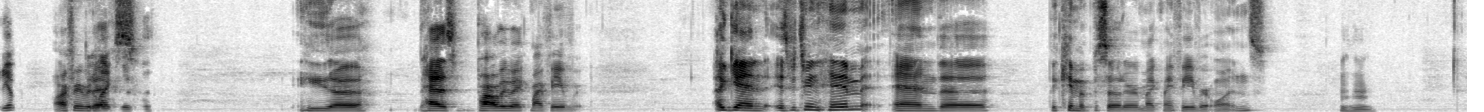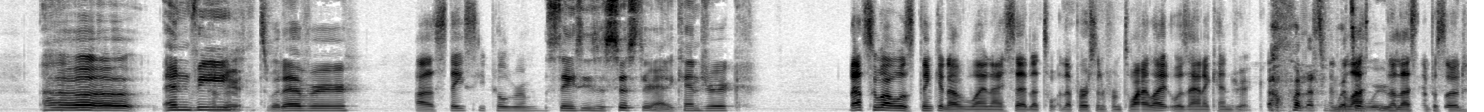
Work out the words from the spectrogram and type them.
Yep. our favorite ex. He uh has probably like my favorite again it's between him and the the kim episode are like my favorite ones Mhm. uh envy it's whatever Uh, Stacy Pilgrim. stacy's his sister anna kendrick That's who I was thinking of when I said that tw- the person from Twilight was Anna Kendrick oh well, that's, in the last a weird the last episode.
